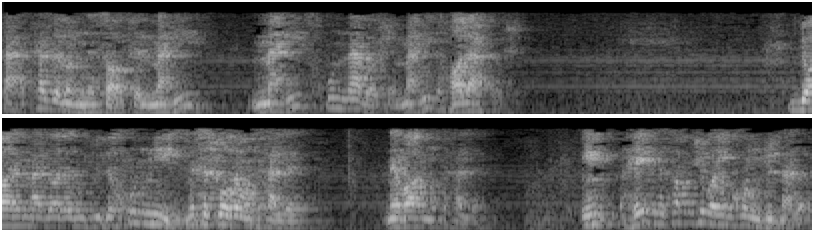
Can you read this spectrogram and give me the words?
فعتزل النساء فی المحیط محیط خون نباشه. محیط حالت باشه. دائم مدار وجود خون نیست. مثل صغر متخلف. نقاط متخلف. این حیث حساب میشه با این خون وجود نداره.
